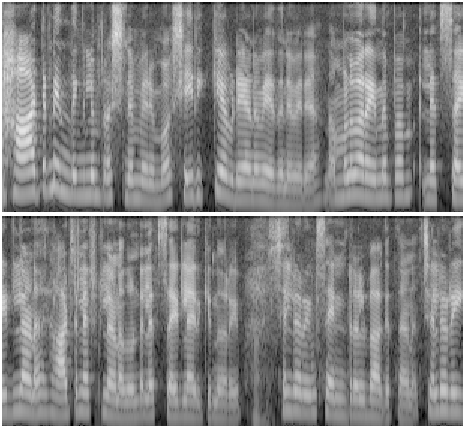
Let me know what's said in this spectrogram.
ഹാർട്ടിന് എന്തെങ്കിലും പ്രശ്നം വരുമ്പോൾ ശരിക്കും എവിടെയാണ് വേദന വരിക? നമ്മൾ പറയുന്ന ഇപ്പം ലെഫ്റ്റ് സൈഡിലാണ് ഹാർട്ട് ലെഫ്റ്റിലാണ് അതുകൊണ്ട് ലെഫ്റ്റ് സൈഡിലായിരിക്കും എന്ന് പറയും. ചിലർ പറയും സെൻട്രൽ ഭാഗത്താണ്. ചിലർ ഈ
